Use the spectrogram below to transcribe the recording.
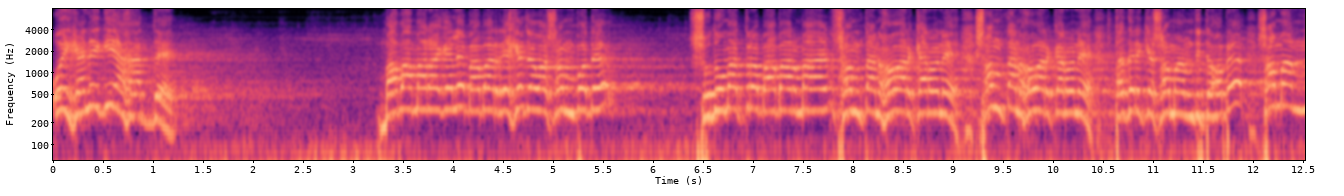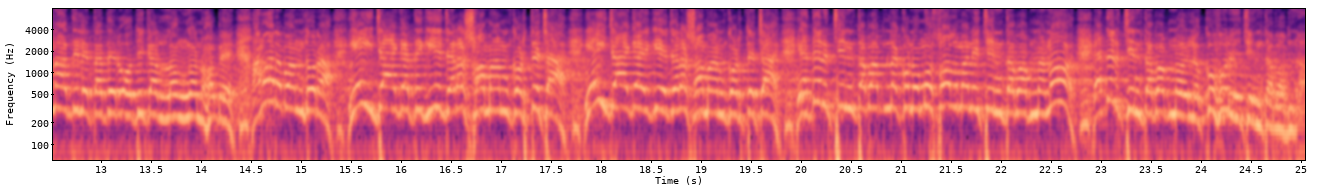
ওইখানে গিয়ে হাত দেয় বাবা মারা গেলে বাবার রেখে যাওয়া সম্পদে। শুধুমাত্র বাবার মায়ের সন্তান হওয়ার কারণে, সন্তান হওয়ার কারণে তাদেরকে সমান দিতে হবে, সমান না দিলে তাদের অধিকার লঙ্ঘন হবে। আমার বন্ধুরা, এই জায়গাতে গিয়ে যারা সমান করতে চায়, এই জায়গায় গিয়ে যারা সমান করতে চায়, এদের চিন্তা ভাবনা কোনো মুসলমানি চিন্তা ভাবনা নয়, এদের চিন্তা ভাবনা হইল কুফুরি চিন্তা ভাবনা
